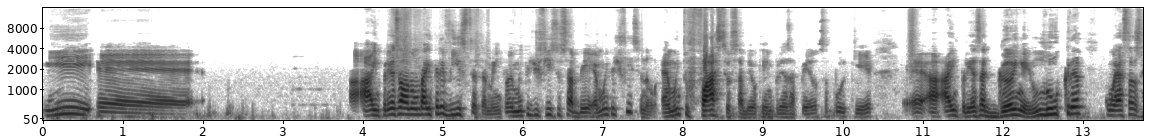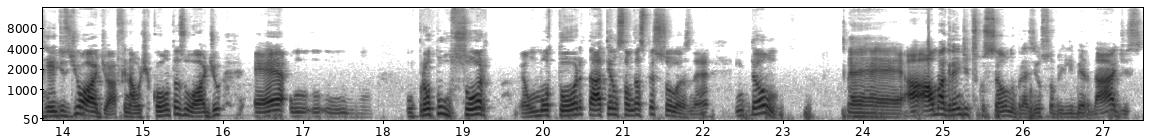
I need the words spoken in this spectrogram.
E é, a empresa ela não dá entrevista também, então é muito difícil saber, é muito difícil não, é muito fácil saber o que a empresa pensa, porque é, a, a, empresa ganha e lucra com essas redes de ódio. Afinal de contas, o ódio é um, um, um propulsor, é um motor da atenção das pessoas, né? Então, é, há, uma grande discussão no Brasil sobre liberdades,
